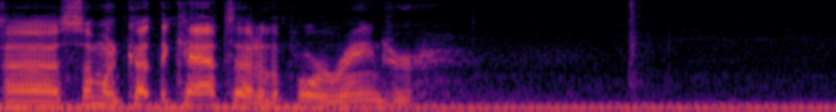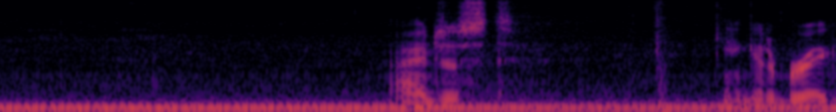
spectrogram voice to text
uh, someone cut the cats out of the poor Ranger. I just can't get a break.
